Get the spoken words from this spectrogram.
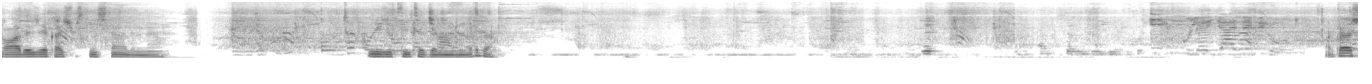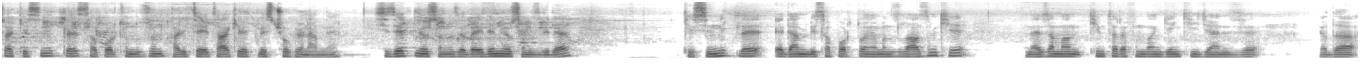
O ADC'ye kaçmasını istemedim ya. İyice tilt edelim onları da. Arkadaşlar kesinlikle supportunuzun haritayı takip etmesi çok önemli. Siz etmiyorsanız ya da edemiyorsanız bile kesinlikle eden bir supportla oynamanız lazım ki ne zaman kim tarafından gank yiyeceğinizi ya da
